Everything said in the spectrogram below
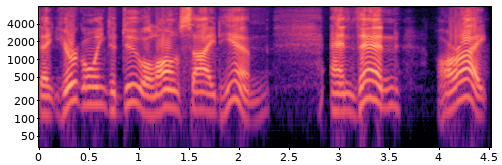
that you're going to do alongside Him. And then, all right,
